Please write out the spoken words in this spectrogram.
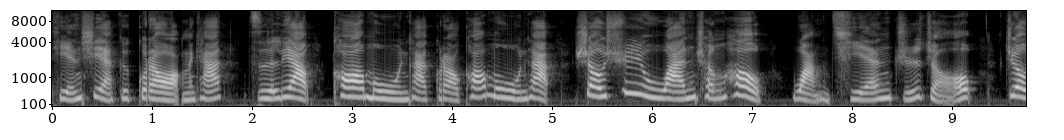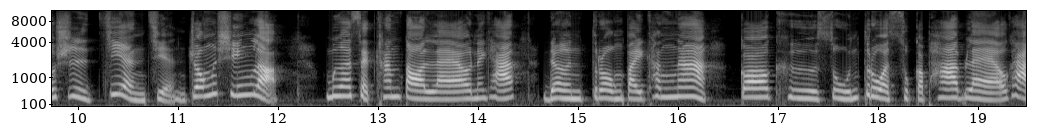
เทียนเฉียคือกรอกนะคะ资料ข้อมูลค่ะ กรอกข้อมูลค่ะ手续完成后往前直走就是健检中心了 เมื่อเสร็จขั้นตอนแล้วนะคะ เดินตรงไปข้างหน้า ก็คือศูนย์ตรวจสุขภาพแล้วค่ะ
